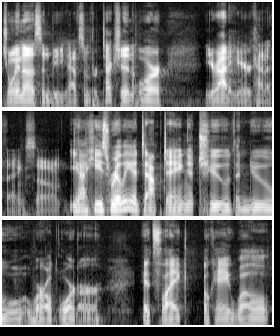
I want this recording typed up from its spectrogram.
join us and be have some protection or you're out of here kind of thing. So Yeah, he's really adapting to the new world order. It's like, okay, well,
